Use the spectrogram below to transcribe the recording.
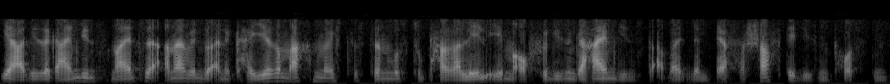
ja, dieser Geheimdienst meinte, Anna, wenn du eine Karriere machen möchtest, dann musst du parallel eben auch für diesen Geheimdienst arbeiten, denn der verschafft dir diesen Posten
